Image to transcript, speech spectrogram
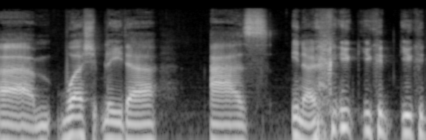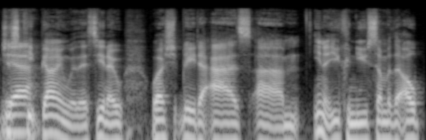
Um, worship leader as you know, you, you could you could just Yeah. keep going with this. You know, worship leader as um, you know, you can use some of the old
